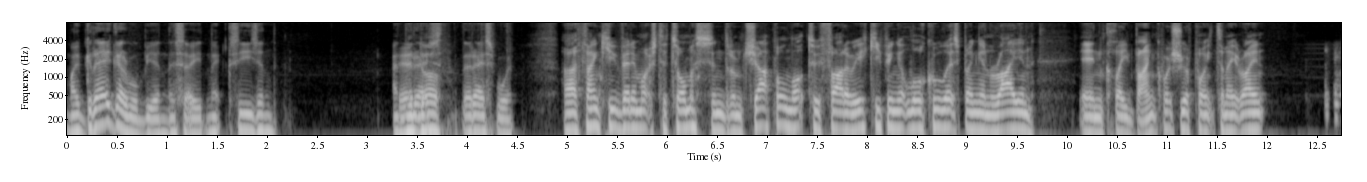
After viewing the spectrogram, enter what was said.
McGregor will be in the side next season. And the rest, the rest won't. Uh, thank you very much to Thomas in Drumchapel, not too far away, keeping it local. Let's bring in Ryan in Clydebank. What's your point tonight, Ryan? How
